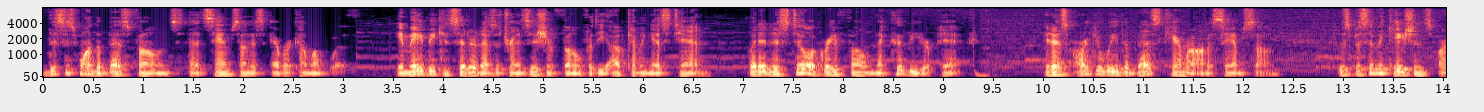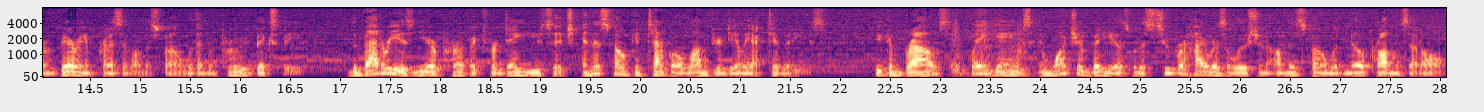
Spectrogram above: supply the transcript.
This is one of the best phones that Samsung has ever come up with. It may be considered as a transition phone for the upcoming S10, but it is still a great phone that could be your pick. It has arguably the best camera on a Samsung, the specifications are very impressive on this phone with an improved Bixby. The battery is near perfect for day usage and this phone can tackle a lot of your daily activities. You can browse, play games, and watch your videos with a super high resolution on this phone with no problems at all.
